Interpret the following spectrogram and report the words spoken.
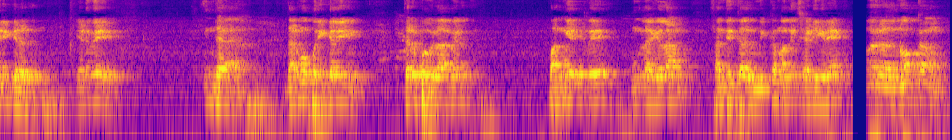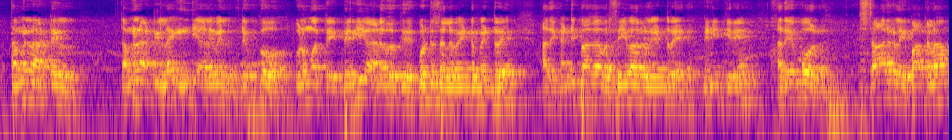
இருக்கிறது. எனவே இந்த தர்மபுரி கிளையின் திறப்பு விழாவில் பங்கேற்று உங்களை எல்லாம் சந்தித்ததில் மிக்க மகிழ்ச்சி அடைகிறேன். அவர்களது நோக்கம் தமிழ்நாட்டில் தமிழ்நாட்டில் இந்திய அளவில் ரெப்கோ குழுமத்தை பெரிய அளவுக்கு கொண்டு செல்ல வேண்டும் என்று அதை கண்டிப்பாக அவர் செய்வார்கள் என்று நினைக்கிறேன். அதேபோல் ஸ்டார்களை பார்க்கலாம்.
